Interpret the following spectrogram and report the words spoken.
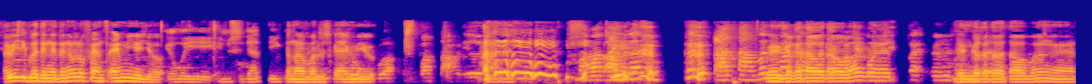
Tapi gue denger-denger lu fans MU Jo. Yoi, ini sejati. Kenapa lu suka MU? malah Dan gak mata. ketawa-tawa banget. Dan gak ketawa-tawa banget.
